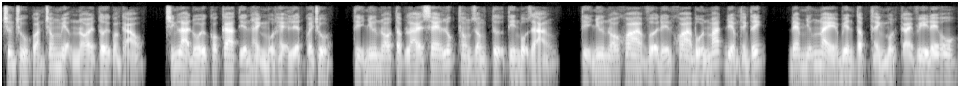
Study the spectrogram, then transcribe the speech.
trương chủ quản trong miệng nói tới quảng cáo, chính là đối có ca tiến hành một hệ liệt quay trụ tỉ như nó tập lái xe lúc thong dong tự tin bộ dáng, tỉ như nó khoa vừa đến khoa bốn mát điểm thành tích, đem những này biên tập thành một cái video,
